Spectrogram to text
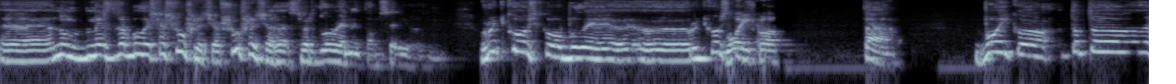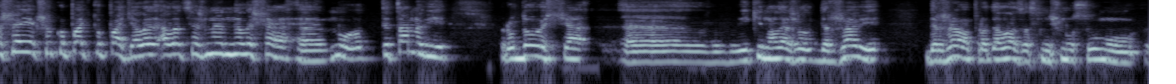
е, ну, ми ж забули ще Шуфрича. Шуфрича свердловини там серйозні. Рудьковського були е, Рудьковський Бойко. так. Бойко, тобто лише якщо копать, копать, але, але це ж не, не лише е, ну, титанові родовища, е, які належали державі, держава продала за смішну суму е,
